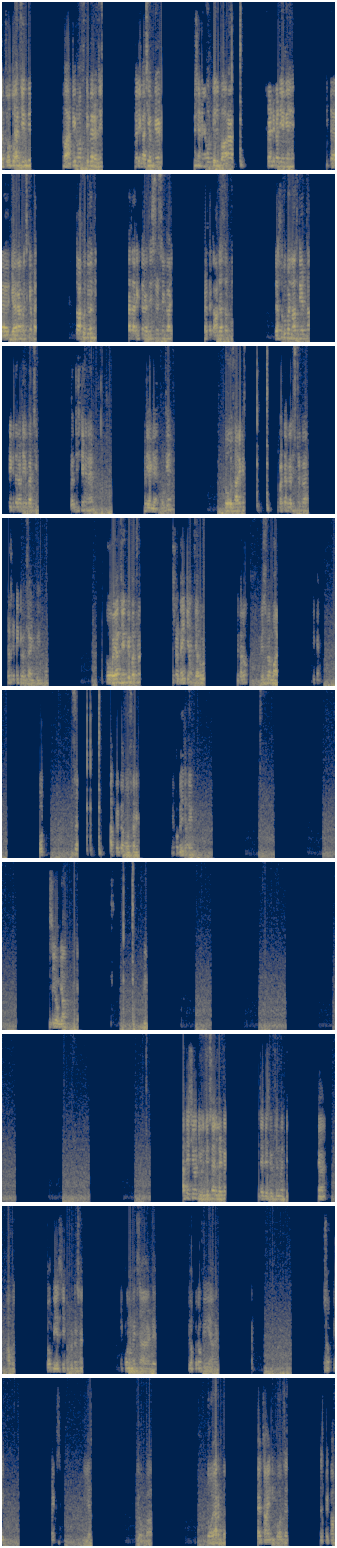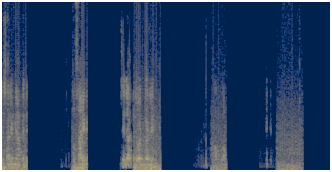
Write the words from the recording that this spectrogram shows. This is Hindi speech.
बच्चों तो जिन भारतीय नौसेना में अच्छी अपडेट है और 12 सेंड कर दिए गए हैं 11 बजे के तो आपको जो है तारीख तक रजिस्ट्रेशन का तक आधा सब दस रुपये लास्ट डेट एक तरह एक अच्छी रजिस्ट्रेशन है। दिया गया ओके? तो सारे बटन रजिस्टर का की वेबसाइट पे। तो यार, जिनके बच्चों रजिस्टर नहीं किया ज़रूर करो। विश्व ठीक है? तो बात करते बहुत सारे हो हो गया। Is your UG cell related description में तो basic production economics and geography and topic X yes yoga तो यार चाइनीज़ कोर्स पे काफ़ी सारे में आते हैं तो सारे चला कर लें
